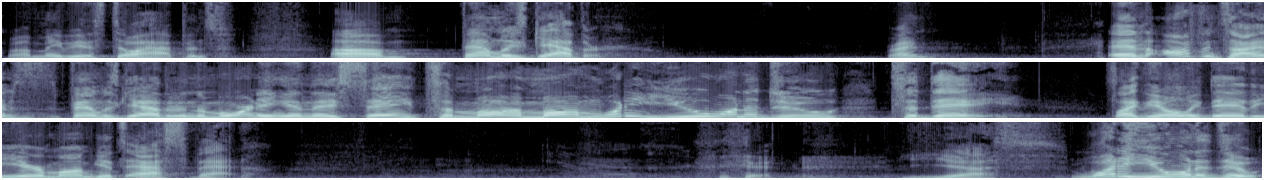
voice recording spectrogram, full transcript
well, maybe it still happens, um, families gather, right? And oftentimes, families gather in the morning and they say to mom, Mom, what do you want to do today? It's like the only day of the year mom gets asked that. yes. What do you want to do?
